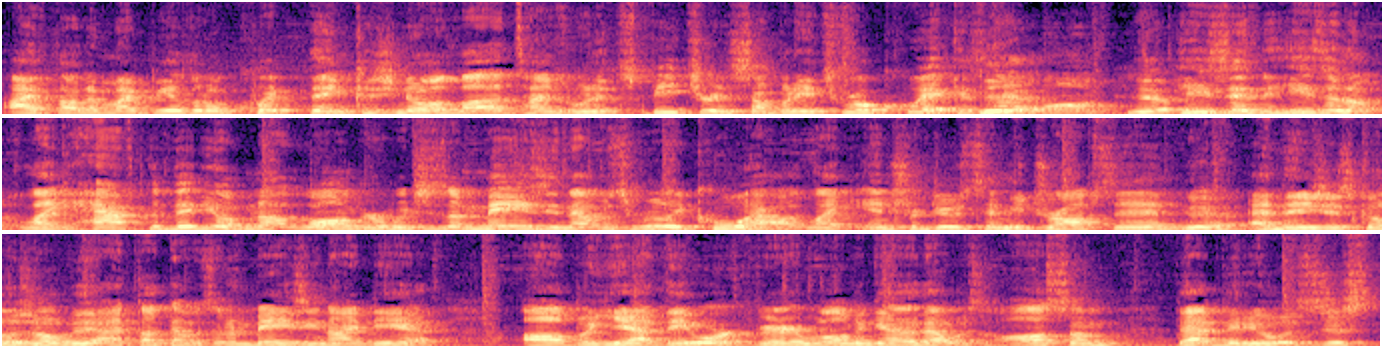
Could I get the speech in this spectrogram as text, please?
I thought it might be a little quick thing because you know, a lot of times when it's featuring somebody, it's real quick. It's Yeah. not long. Yep. He's in. He's in like half the video, if not longer, which is amazing. That was really cool how it like introduced him. He drops in, Yeah. and then he just goes over there. I thought that was an amazing idea. Uh, but yeah, they work very well together. That was awesome. That video was just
